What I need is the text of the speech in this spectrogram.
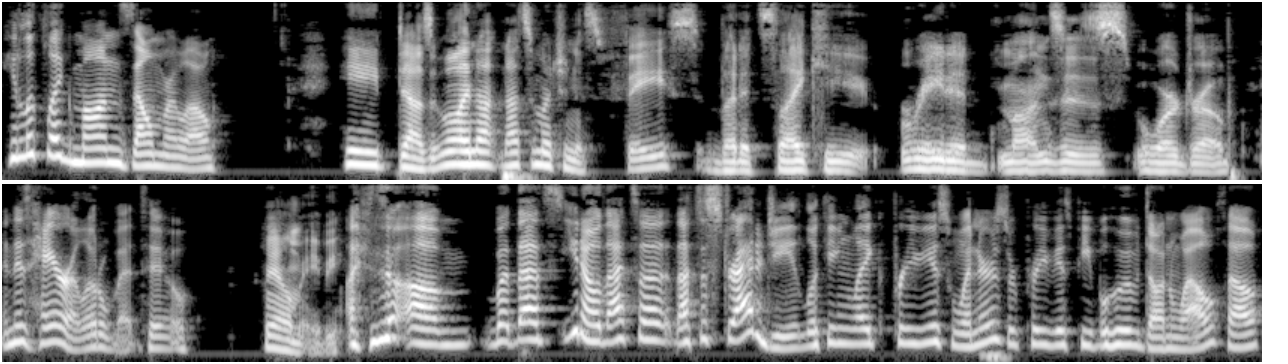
He looked like Måns Zelmerlöw. He does well, not not so much in his face, but it's like he raided Måns's wardrobe. And his hair a little bit too. Well, maybe. um, but that's you know that's a that's a strategy, looking like previous winners or previous people who have done well. So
